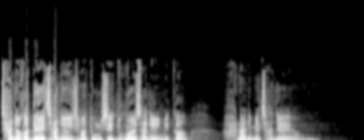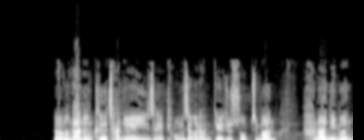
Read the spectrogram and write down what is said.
자녀가 내 자녀이지만 동시에 누구의 자녀입니까? 하나님의 자녀예요. 여러분, 나는 그 자녀의 인생에 평생을 함께 해줄 수 없지만 하나님은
